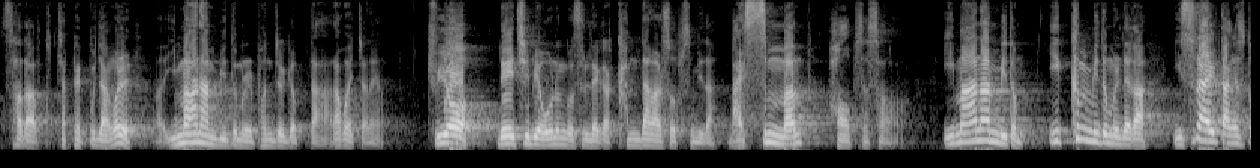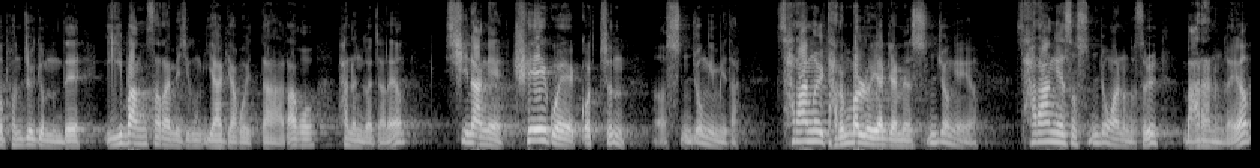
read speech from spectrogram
사라 백부장을 어, 이만한 믿음을 본 적이 없다라고 했잖아요. 주여 내 집에 오는 것을 내가 감당할 수 없습니다. 말씀만 하옵소서. 이만한 믿음, 이 큰 믿음을 내가 이스라엘 땅에서도 본 적이 없는데 이방 사람이 지금 이야기하고 있다라고 하는 거잖아요. 신앙의 최고의 꽃은 어, 순종입니다. 사랑을 다른 말로 이야기하면 순종이에요. 사랑해서 순종하는 것을 말하는 거예요.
